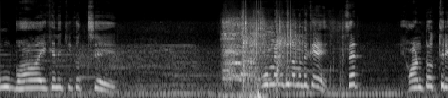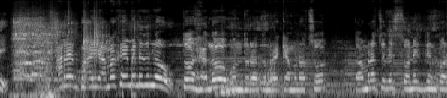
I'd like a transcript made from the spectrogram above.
ও ভাই, এখানে কি করছে? ও মেরে দিল আমাদেরকে। সেট ওয়ান টু থ্রি আরে ভাই আমাকে মেরে দিল। তো হ্যালো বন্ধুরা, তোমরা কেমন আছো? তো আমরা চলে এসেছি অনেক দিন পর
